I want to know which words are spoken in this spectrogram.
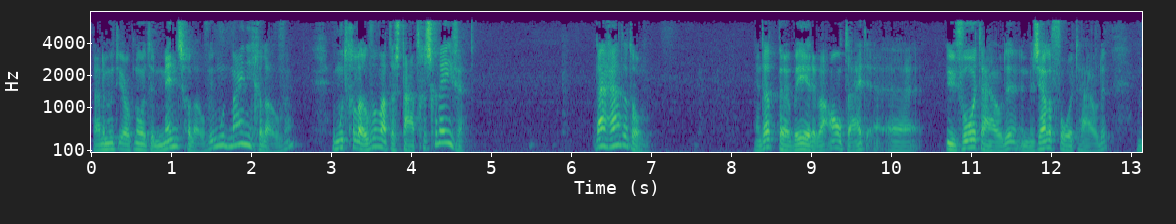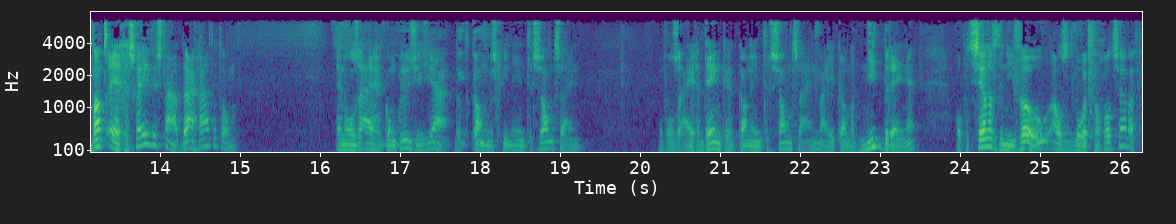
Daarom moet u ook nooit een mens geloven. U moet mij niet geloven. U moet geloven wat er staat geschreven. Daar gaat het om. En dat proberen we altijd uh, u voor te houden, en mezelf voor te houden. Wat er geschreven staat, daar gaat het om. En onze eigen conclusies, ja, dat kan misschien interessant zijn. Of onze eigen denken kan interessant zijn, maar je kan het niet brengen op hetzelfde niveau als het woord van God zelf.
